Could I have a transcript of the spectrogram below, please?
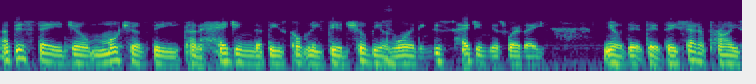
at this stage, you know, much of the kind of hedging that these companies did should be unwinding. This hedging is where they you know, they, they, they set a price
